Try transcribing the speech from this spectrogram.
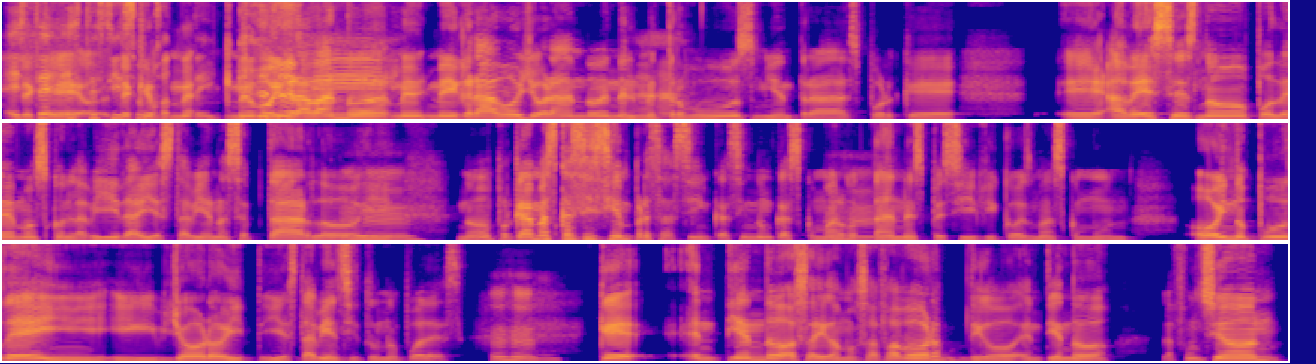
Este, de que, este sí de es que un hot me, take. me voy grabando, me, me grabo llorando en el Ajá. metrobús mientras, porque eh, a veces no podemos con la vida y está bien aceptarlo, y. ¿no? Porque además casi siempre es así, casi nunca es como algo tan específico, es más como un, hoy no pude y, y lloro y, y está bien si tú no puedes. Que entiendo, o sea, digamos, a favor, digo, entiendo la función,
